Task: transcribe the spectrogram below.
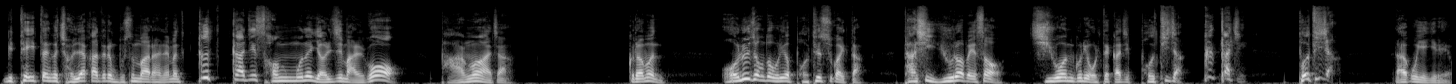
밑에 있던 그 전략가들은 무슨 말을 하냐면 끝까지 성문을 열지 말고 방어하자. 그러면 어느 정도 우리가 버틸 수가 있다. 다시 유럽에서 지원군이 올 때까지 버티자. 끝까지 버티자. 라고 얘기를 해요.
